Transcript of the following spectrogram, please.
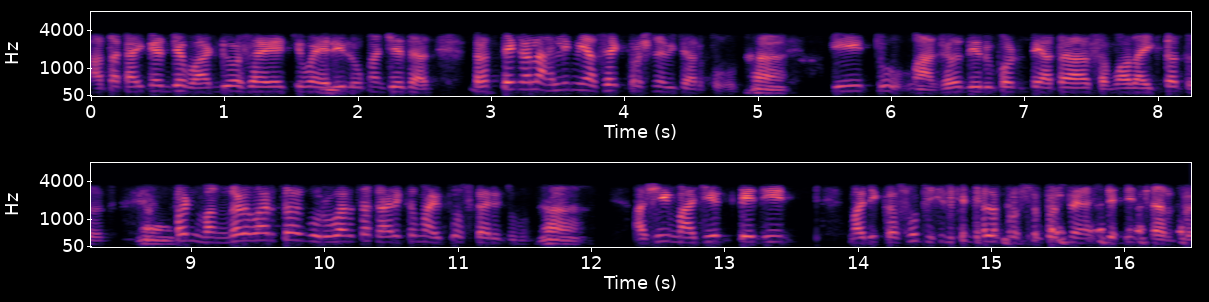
आता काही काहींचे वाढदिवस आहेत किंवा एरी लोकांचे येतात प्रत्येकाला हल्ली मी असा एक प्रश्न विचारतो. की तू माझं निरूपण ते आता संवाद ऐकतातच. पण मंगळवारचा गुरुवारचा कार्यक्रम ऐकतोस का रे तू. अशी माझी एक त्याची माझी कसोटी त्याला प्रश्न प्रश्न विचारतो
